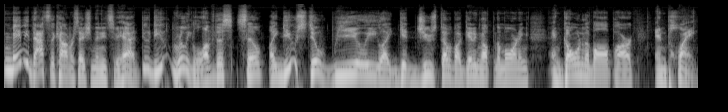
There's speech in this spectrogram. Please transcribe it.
maybe that's the conversation that needs to be had. Dude, do you really love this still? Like, do you still really like get juiced up about getting up in the morning and going to the ballpark and playing?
